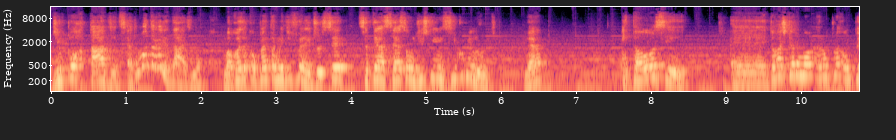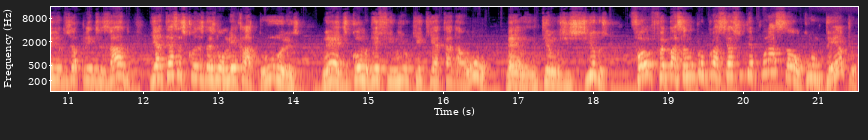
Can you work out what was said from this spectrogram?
de importados, etc. Uma outra realidade, né? Uma coisa completamente diferente. Hoje você, você tem acesso a um disco em cinco minutos, né? Então, assim, é, então acho que era, uma, era um, um, período de aprendizado e até essas coisas das nomenclaturas, né, de como definir o que, que é cada um, né, em termos de estilos, foi, foi passando por um processo de depuração. Com o tempo,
